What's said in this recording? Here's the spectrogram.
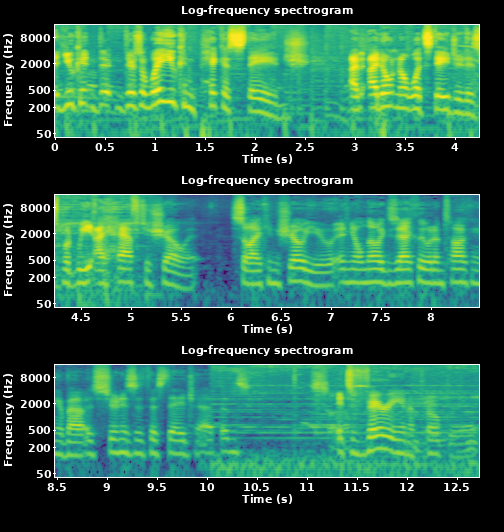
You can. There, there's a way you can pick a stage. I, I don't know what stage it is, but we I have to show it, so I can show you, and you'll know exactly what I'm talking about as soon as the stage happens. It's very inappropriate.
